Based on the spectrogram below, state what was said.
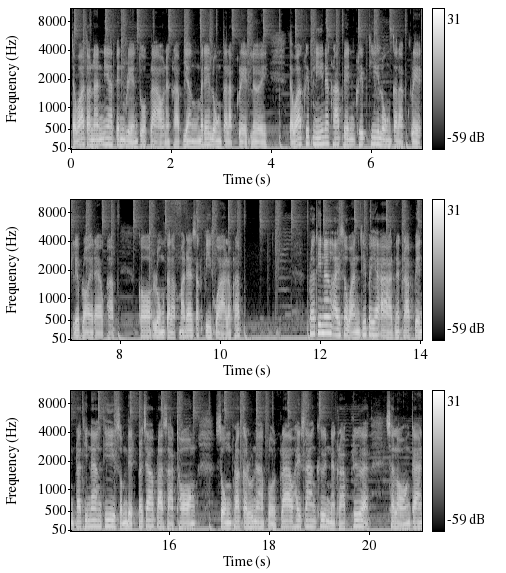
แต่ว่าตอนนั้นเนี่ยเป็นเหรียญตัวเปล่านะครับ ยังไม่ได้ลงตลับเกรดเลย แต่ว่าคลิปนี้นะครับเป็นคลิปที่ลงตลับเกรดเรียบร้อยแล้วครับ ก็ลงตลับมาได้สักปีกว่าแล้วครับ ระที่นั่งไอสวรรค์ที่พยาอาจนะครับ เป็นพระที่นั่งที่สมเด็จพระเจ้าปราสาททอง ทรงพระกรุณาโปรดเกล้าให้สร้างขึ้นนะครับ เพื่อฉลองการ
